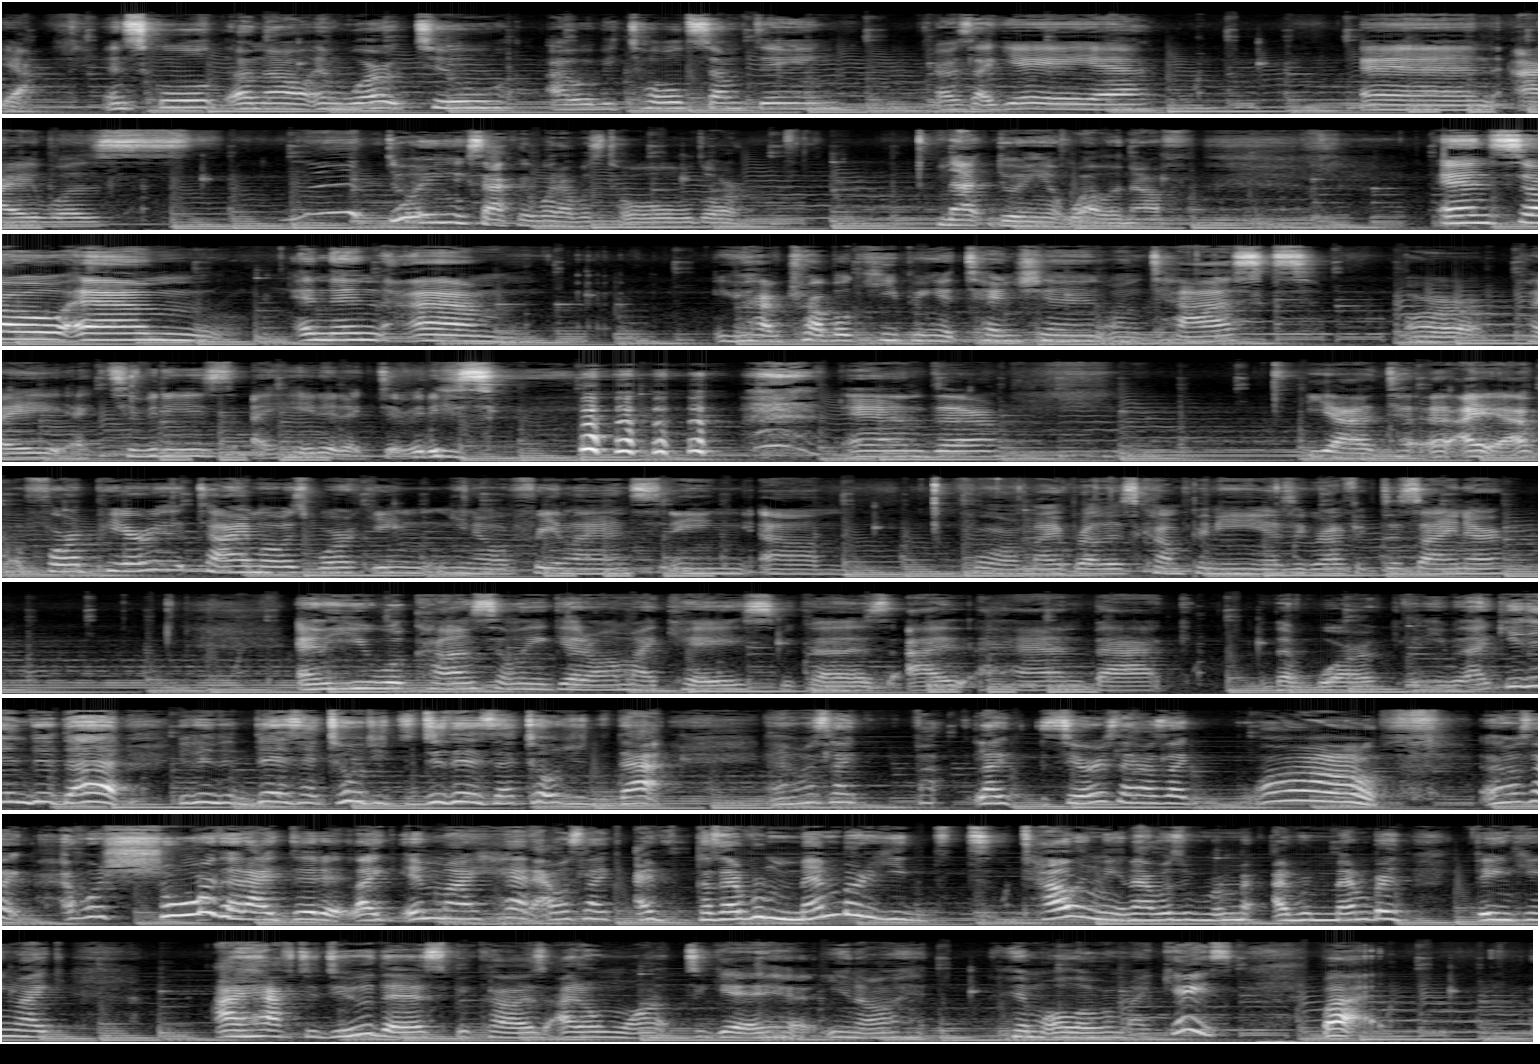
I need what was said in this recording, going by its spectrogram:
yeah." In school, oh no, in work too, I would be told something. I was like, "Yeah, yeah, yeah," and I was not doing exactly what I was told or not doing it well enough. And so, um, and then um, you have trouble keeping attention on tasks or play activities. I hated activities. and uh, yeah, t- I, I, for a period of time I was working, you know, freelancing um, for my brother's company as a graphic designer. And he would constantly get on my case because I hand back the work and he'd be like, You didn't do that, you didn't do this, I told you to do this, I told you to do that. And I was like, like seriously, I was like, wow. And I was like, I was sure that I did it. Like in my head, I was like, I because I remembered he t- telling me, and I was I remembered thinking like, I have to do this because I don't want to get you know him all over my case. But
